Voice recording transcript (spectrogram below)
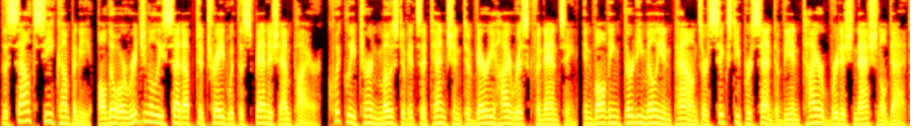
The South Sea Company, although originally set up to trade with the Spanish Empire, quickly turned most of its attention to very high-risk financing, involving £30 million or 60% of the entire British national debt.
